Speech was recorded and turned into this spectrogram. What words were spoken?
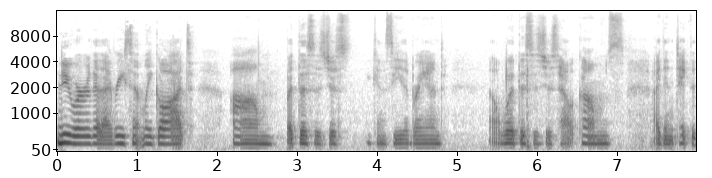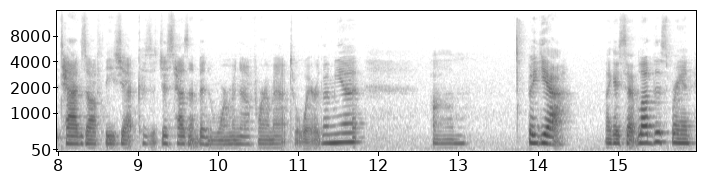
newer that I recently got. Um, but this is just, you can see the brand Elwood. This is just how it comes. I didn't take the tags off these yet because it just hasn't been warm enough where I'm at to wear them yet. Um, but yeah, like I said, love this brand.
